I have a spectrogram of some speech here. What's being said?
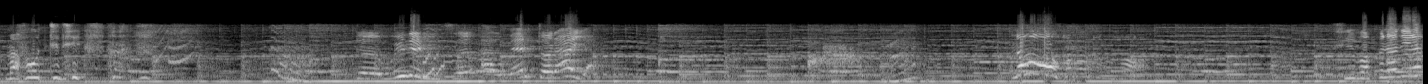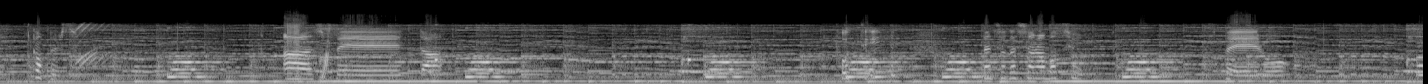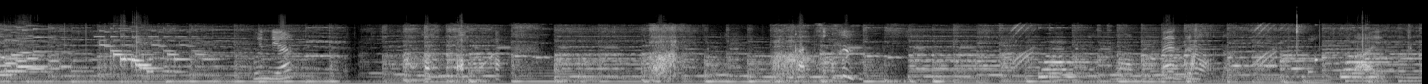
Ma fottiti. The winner is Alberto Raya. No, no, no, no. Si può appena dire che ho perso. Aspetta. Fotti. Penso che sia una pozione. Spero. Quindi è? Oh, oh, oh. Cazzo. No, bag no, no. Vai. Come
